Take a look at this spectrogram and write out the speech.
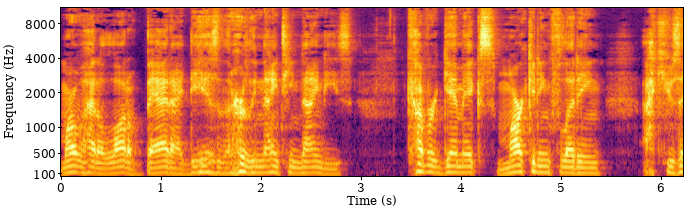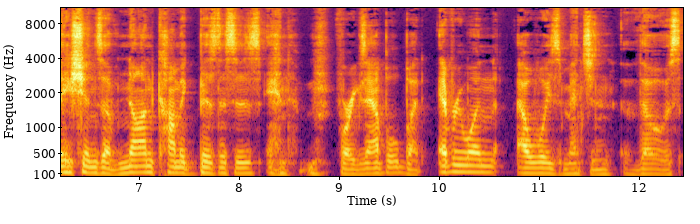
Marvel had a lot of bad ideas in the early 1990s cover gimmicks, marketing flooding, accusations of non comic businesses, and for example, but everyone always mentioned those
